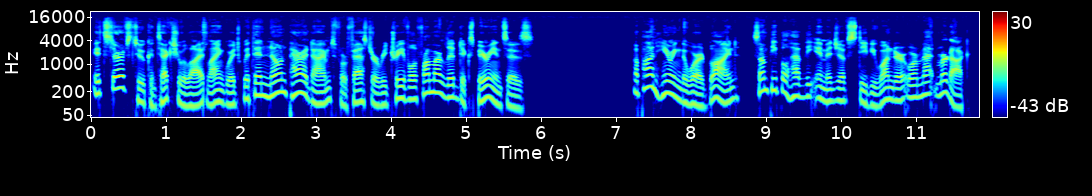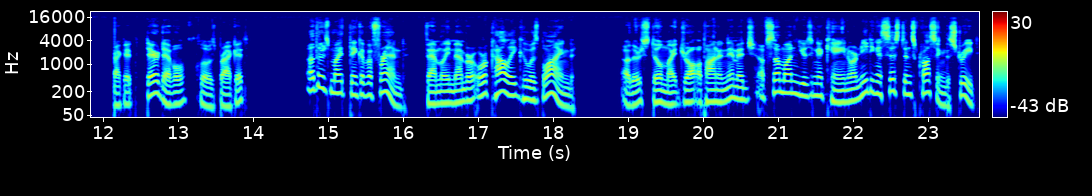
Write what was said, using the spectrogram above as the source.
It serves to contextualize language within known paradigms for faster retrieval from our lived experiences. Upon hearing the word blind, some people have the image of Stevie Wonder or Matt Murdock, bracket, Daredevil, close bracket. Others might think of a friend, family member, or colleague who is blind. Others still might draw upon an image of someone using a cane or needing assistance crossing the street.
